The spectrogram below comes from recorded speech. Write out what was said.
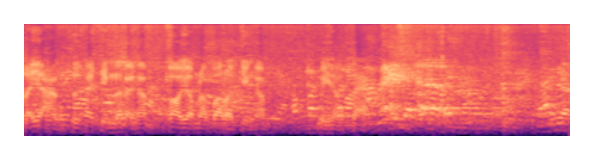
หลายอย่างคือแค่ชิมแล้วกันครับ ก็ยอมรับว่าอร่อยจริงครับ มีทั้งแตกเนี่ย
